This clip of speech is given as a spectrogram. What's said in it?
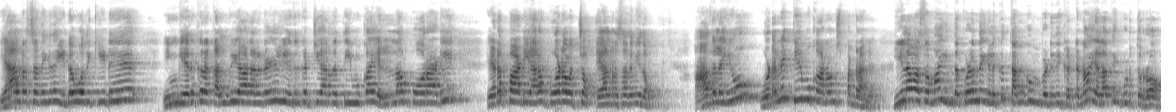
ஏழரை சதவீதம் இடஒதுக்கீடு இங்கே இருக்கிற கல்வியாளர்கள் எதிர்க்கட்சியாக இருந்த திமுக எல்லாம் போராடி எடப்பாடியார போட வச்சோம் ஏழரை சதவீதம். அதுலையும் உடனே திமுக அனௌன்ஸ் பண்ணுறாங்க இலவசமாக இந்த குழந்தைகளுக்கு தங்கும் விடுதி கட்டணம் எல்லாத்தையும் கொடுத்துட்றோம்.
